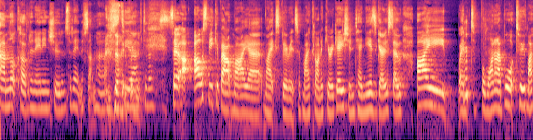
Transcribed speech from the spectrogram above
I'm not covered in any insurance or anything if something happens to you after this. So I- I'll speak about my uh, my experience of my colonic irrigation ten years ago. So I went for one, and I bought two of my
